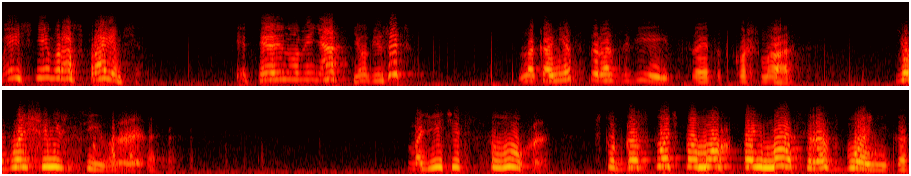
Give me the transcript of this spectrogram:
мы с ним расправимся. Теперь он у меня не убежит. Наконец-то развеется этот кошмар. Я больше не в силах. Молитесь вслух, чтоб Господь помог поймать разбойника.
